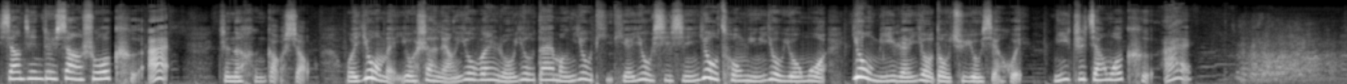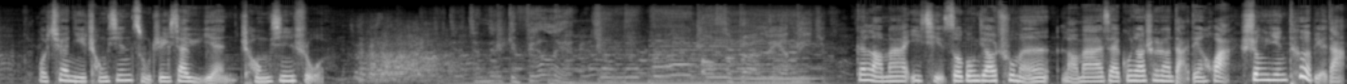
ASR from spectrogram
相亲对象说我可爱，真的很搞笑。我又美又善良又温柔又呆萌又体贴又细心又聪明又幽默又迷人又逗趣又贤惠。你只讲我可爱，我劝你重新组织一下语言，重新说。跟老妈一起坐公交出门，老妈在公交车上打电话，声音特别大，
